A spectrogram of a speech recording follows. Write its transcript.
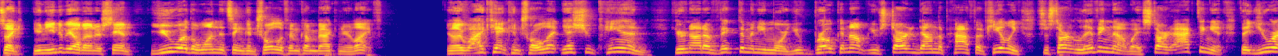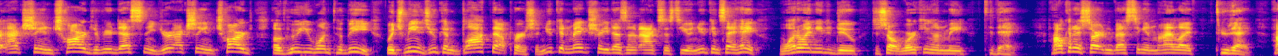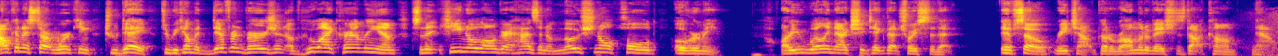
So like you need to be able to understand you are the one that's in control of him coming back in your life. You're like, well, I can't control it. Yes, you can. You're not a victim anymore. You've broken up. You've started down the path of healing. So start living that way. Start acting it. That you are actually in charge of your destiny. You're actually in charge of who you want to be, which means you can block that person. You can make sure he doesn't have access to you. And you can say, hey, what do I need to do to start working on me today? How can I start investing in my life today? How can I start working today to become a different version of who I currently am so that he no longer has an emotional hold over me? Are you willing to actually take that choice today? If so, reach out. Go to rawmotivations.com now.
